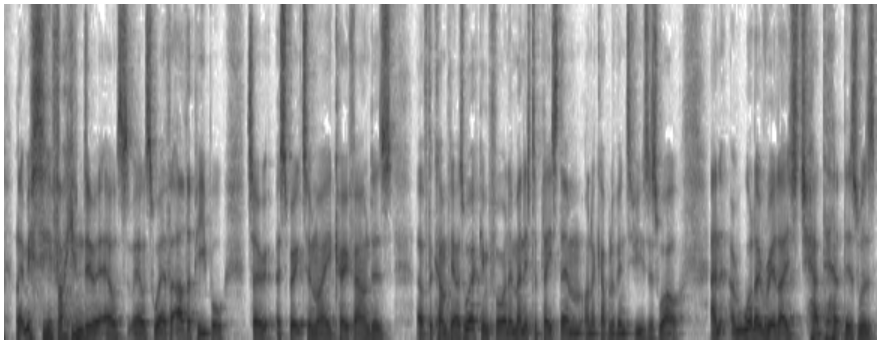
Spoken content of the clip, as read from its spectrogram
let me see if I can do it else elsewhere for other people. So I spoke to my co-founders of the company I was working for, and I managed to place them on a couple of interviews as well. And what I realized, Chad, that this was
